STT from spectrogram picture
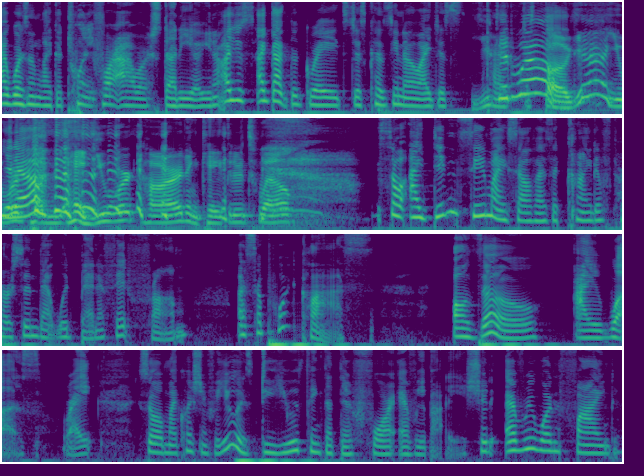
I wasn't like a 24 hour studier, you know. I just I got good grades just because you know I just you did well. yeah, you, you worked. Hard. hey, you worked hard in K through 12. So I didn't see myself as the kind of person that would benefit from a support class, although I was right. So, my question for you is Do you think that they're for everybody? Should everyone find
